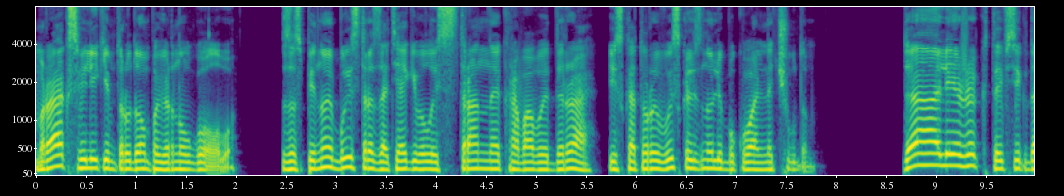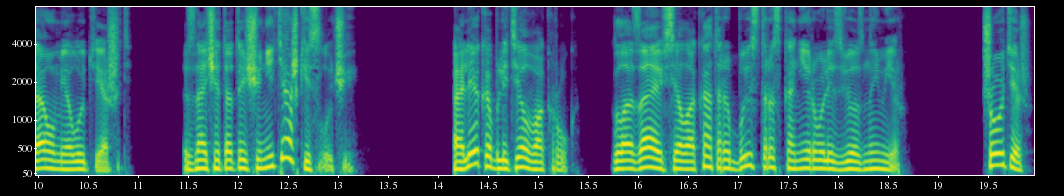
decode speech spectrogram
Мрак с великим трудом повернул голову. За спиной быстро затягивалась странная кровавая дыра, из которой выскользнули буквально чудом. «Да, Олежек, ты всегда умел утешить. Значит, это еще не тяжкий случай?» Олег облетел вокруг. Глаза и все локаторы быстро сканировали звездный мир. «Шутишь?»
